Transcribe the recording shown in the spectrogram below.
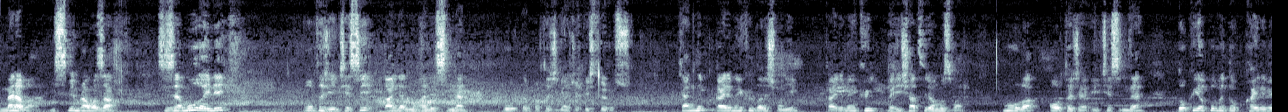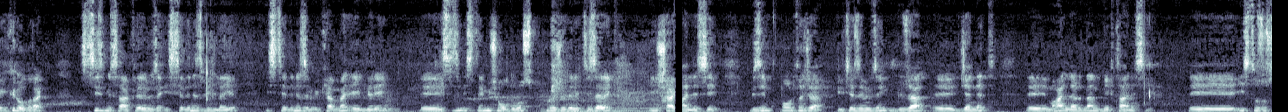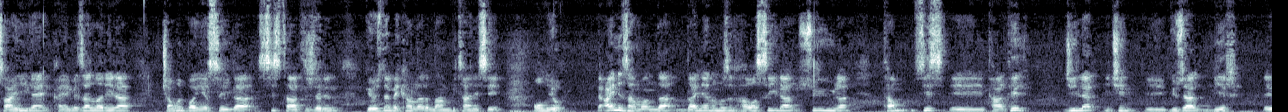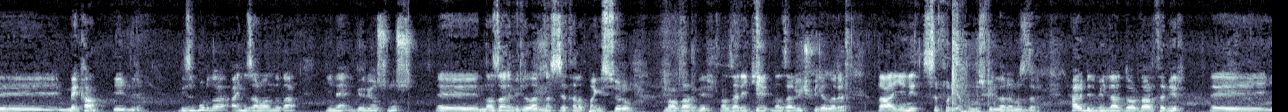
Merhaba, ismim Ramazan. Size Muğla ili Ortaca ilçesi Dalyan mahallesinden bu röportajı gerçekleştiriyoruz. Kendim gayrimenkul danışmanıyım. Gayrimenkul ve inşaat firmamız var. Muğla Ortaca ilçesinde. Doku yapı ve doku gayrimenkul olarak siz misafirlerimize istediğiniz villayı, istediğiniz mükemmel evleri, e, sizin istemiş olduğunuz projeleri çizerek inşaat mahallesi bizim Ortaca ilçemizin güzel e, cennet e, mahallelerinden bir tanesi. E, İstozu sahiliyle, kaya mezarlarıyla, çamur banyosuyla siz tatilcilerin gözde mekanlarından bir tanesi oluyor. Ve aynı zamanda Dalyan'ımızın havasıyla, suyuyla tam siz e, tatilciler için e, güzel bir e, mekan diyebilirim. Biz burada aynı zamanda da yine görüyorsunuz e, Nazar villalarını size tanıtmak istiyorum. Nazar 1, Nazar 2, Nazar 3 villaları daha yeni sıfır yapılmış villalarımızdır. Her bir villa 4 artı 1 e,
